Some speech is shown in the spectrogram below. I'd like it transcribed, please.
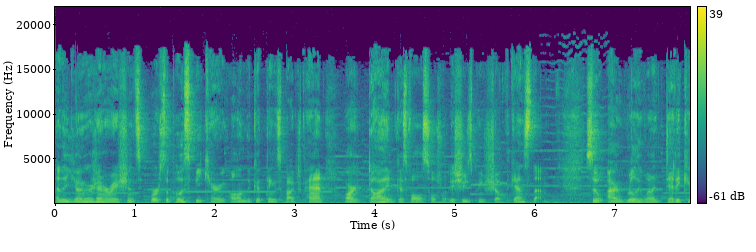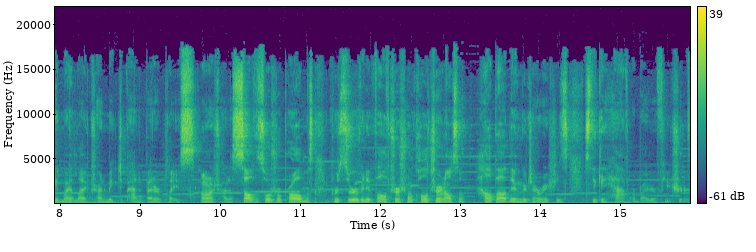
and the younger generations who are supposed to be carrying on the good things about Japan are dying because of all the social issues being shoved against them. So I really want to dedicate my life trying to make Japan a better place. I want to try to solve the social problems, preserve and evolve traditional culture, and also help out the younger generations so they can have a brighter future.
